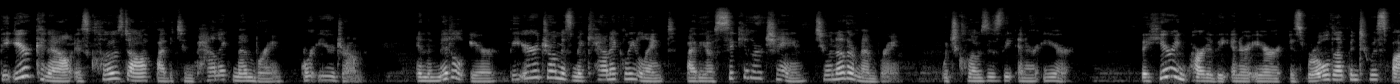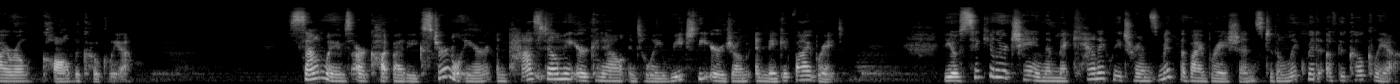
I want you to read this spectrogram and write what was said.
The ear canal is closed off by the tympanic membrane, or eardrum. In the middle ear, the eardrum is mechanically linked by the ossicular chain to another membrane, which closes the inner ear. The hearing part of the inner ear is rolled up into a spiral called the cochlea. Sound waves are cut by the external ear and pass down the ear canal until they reach the eardrum and make it vibrate. The ossicular chain then mechanically transmit the vibrations to the liquid of the cochlea.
